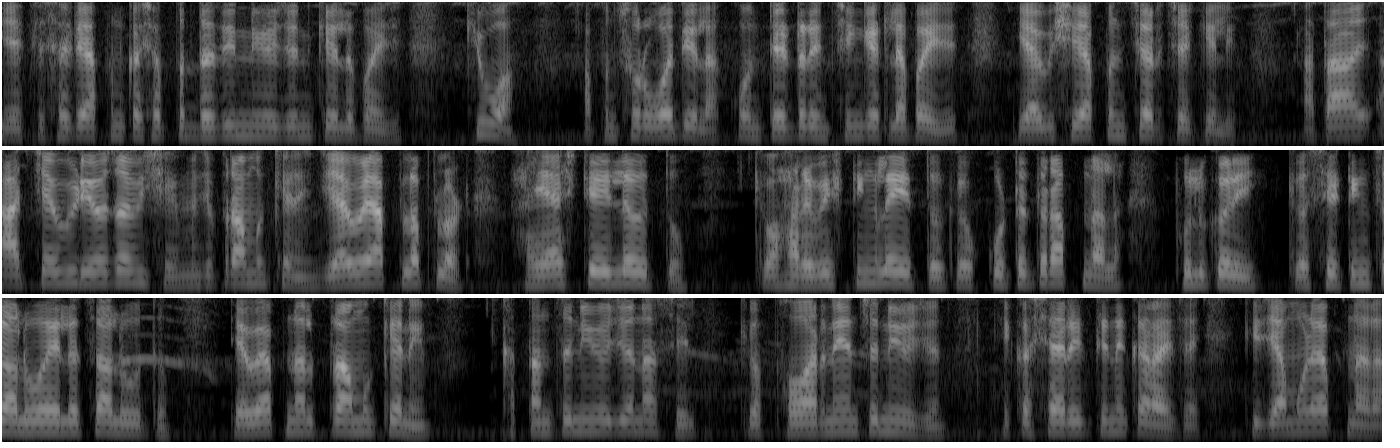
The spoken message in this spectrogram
याच्यासाठी आपण कशा पद्धतीने नियोजन केलं पाहिजे? किंवा आपण सुरुवातीला कोणत्या ड्रेंचिंग घेतल्या पाहिजेत? याविषयी आपण चर्चा केली. आता आजच्या व्हिडिओचा विषय म्हणजे प्रामुख्याने ज्यावेळी आपला प्लॉट हा या स्टेजला होतो किंवा हार्वेस्टिंगला येतो किंवा कुठं तर आपणाला फुलकळी किंवा सेटिंग चालू व्हायला चालू होतं त्यावेळी आपणाला प्रामुख्याने खतांचं नियोजन असेल किंवा फवारण्यांचं नियोजन हे कशा रीतीने करायचं आहे की ज्यामुळे आपणाला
